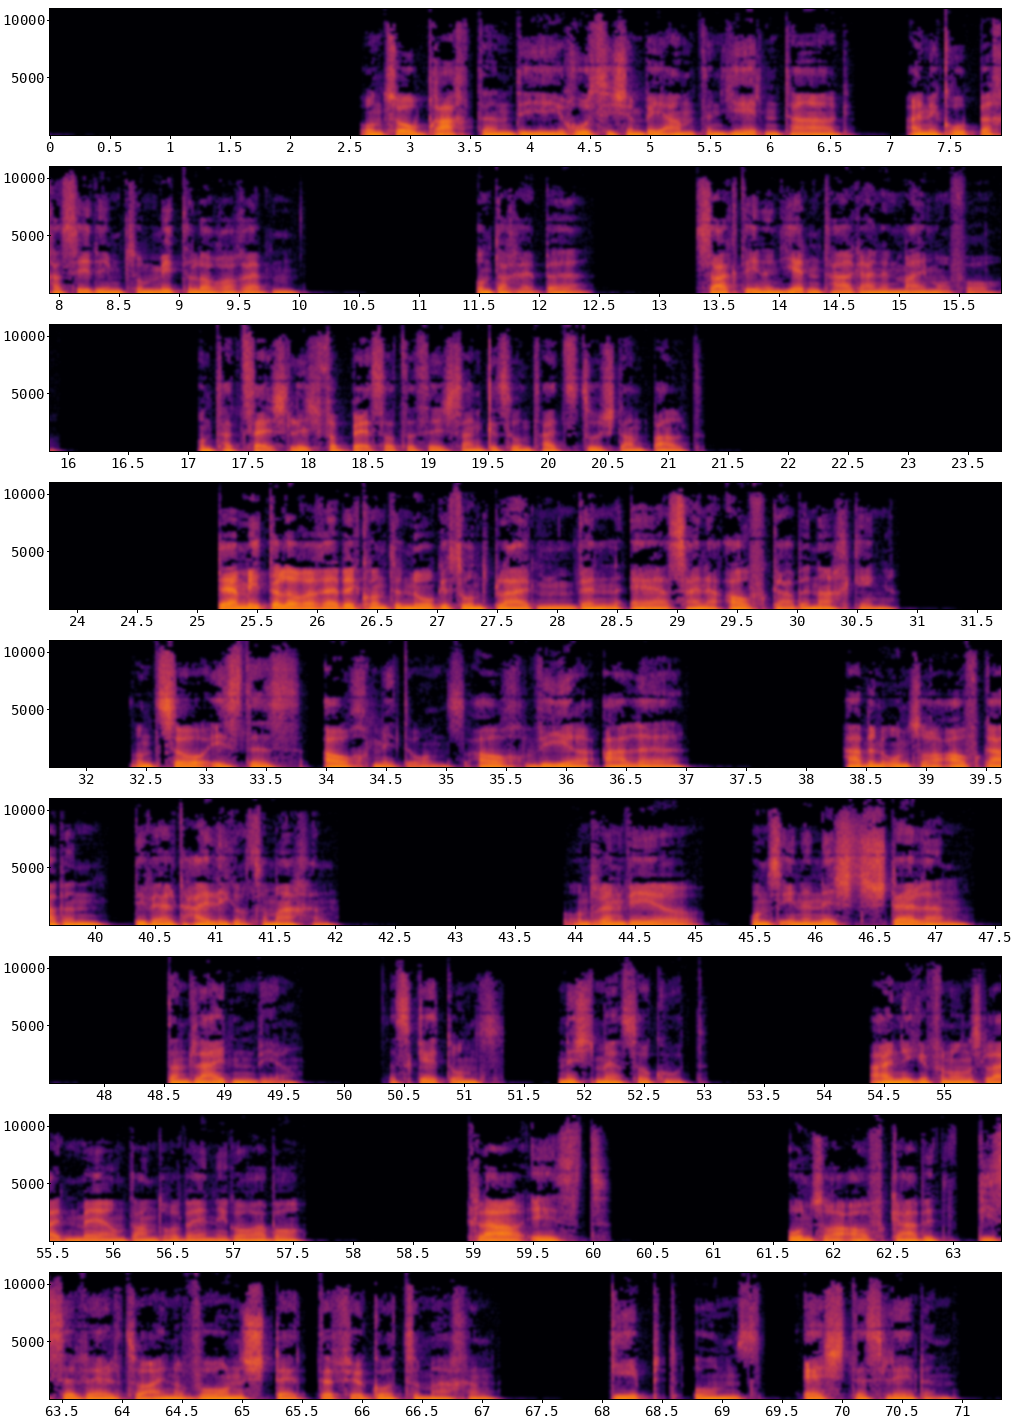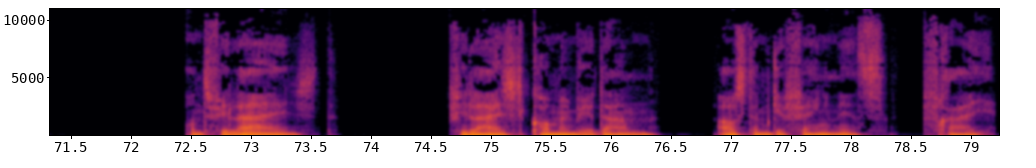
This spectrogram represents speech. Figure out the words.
Und so brachten die russischen Beamten jeden Tag eine Gruppe Chassidim zum Mittelorer Rebben. Und der Rebbe sagte ihnen jeden Tag einen Maimer vor und tatsächlich verbesserte sich sein Gesundheitszustand bald. Der mittlere Rebbe konnte nur gesund bleiben, wenn er seiner Aufgabe nachging. Und so ist es auch mit uns. Auch wir alle haben unsere Aufgaben, die Welt heiliger zu machen. Und wenn wir uns ihnen nicht stellen, dann leiden wir. Es geht uns nicht mehr so gut. Einige von uns leiden mehr und andere weniger, aber klar ist, unsere Aufgabe, diese Welt zu einer Wohnstätte für Gott zu machen, gibt uns echtes Leben. Und vielleicht Vielleicht kommen wir dann aus dem Gefängnis frei.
